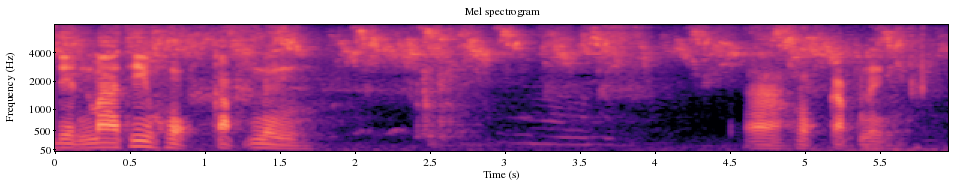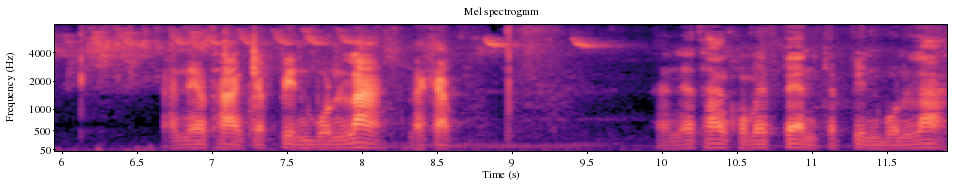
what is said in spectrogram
เด่นมาที่หกกับหนึ่ง หกกับหนึ่งแนวทางจะเป็นบนล่างนะครับแนวทางของแม่แป้นจะเป็นบนล่าง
